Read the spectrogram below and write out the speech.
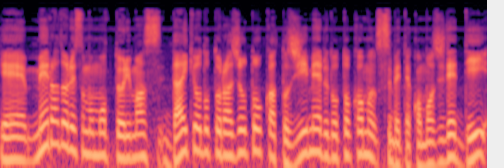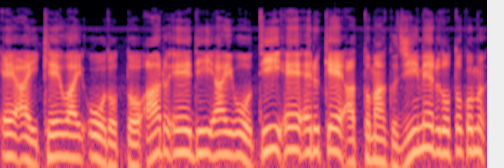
えー、メールアドレスも持っております。大京 .radiotalk.gmail.com gmail.com すべて小文字で daikyo.radiotalk.gmail.com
